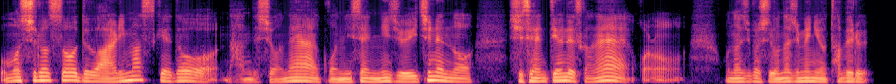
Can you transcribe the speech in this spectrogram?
面白そうではありますけど、なんでしょうね。こう2021年の視線っていうんですかね。この同じ場所で同じメニューを食べる。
